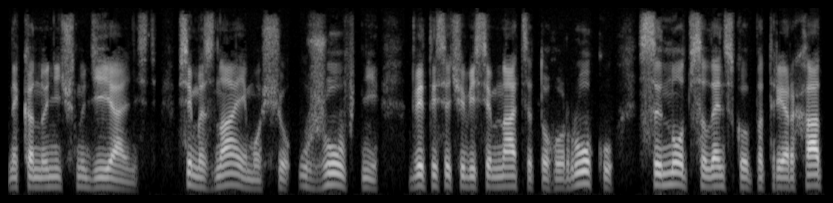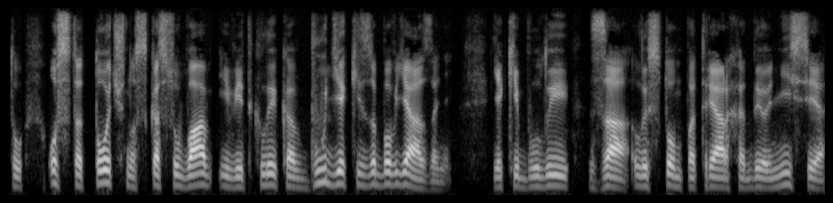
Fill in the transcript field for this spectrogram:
неканонічну діяльність. Всі ми знаємо, що у жовтні 2018 року синод Вселенського патріархату остаточно скасував і відкликав будь-які зобов'язання, які були за листом патріарха Діонісія,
